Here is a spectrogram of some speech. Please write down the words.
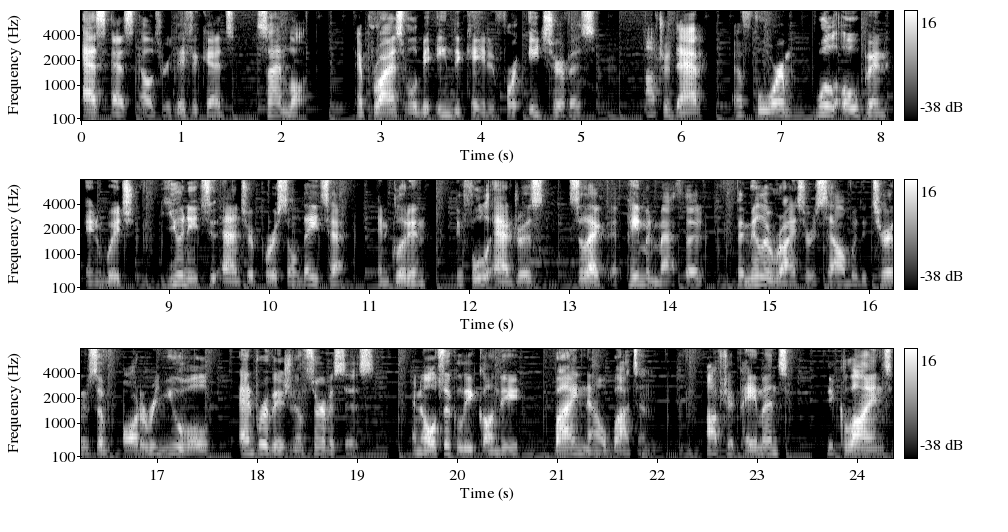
SSL certificate, SiteLock. A price will be indicated for each service. After that, a form will open in which you need to enter personal data, including the full address, select a payment method, familiarize yourself with the terms of auto renewal and provision of services, and also click on the Buy Now button. After payment, the client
